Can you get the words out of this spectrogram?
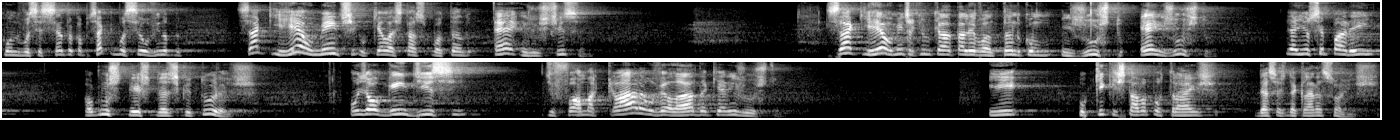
quando você senta com a pessoa, será que você ouvindo Será que realmente o que ela está suportando é injustiça? Será que realmente aquilo que ela está levantando como injusto é injusto? E aí eu separei alguns textos das Escrituras, onde alguém disse de forma clara ou velada que era injusto. E o que, que estava por trás dessas declarações?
